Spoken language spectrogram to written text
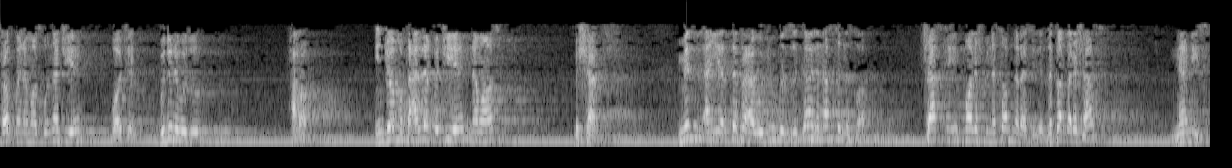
حکم نماز خوندن چیه؟ واجب. بدون وضو حرام. اینجا متعلق به چیه؟ نماز؟ به شرط. مثل ان يرتفع وجوب الزكاه لنقص النصاب. شخصی مالش به نصاب نرسیده. زکات برش هست؟ نه نیست.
